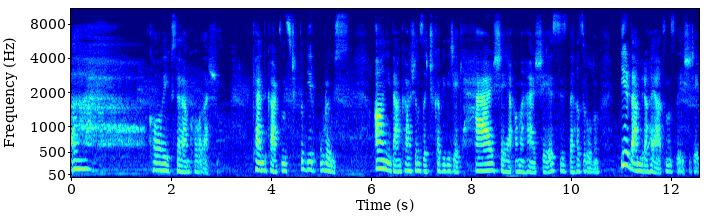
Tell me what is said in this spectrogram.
Ah kova ve yükselen kovalar. Kendi kartınız çıktı bir Uranüs. Aniden karşınıza çıkabilecek her şeye ama her şeye siz de hazır olun. Birdenbire hayatınız değişecek.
